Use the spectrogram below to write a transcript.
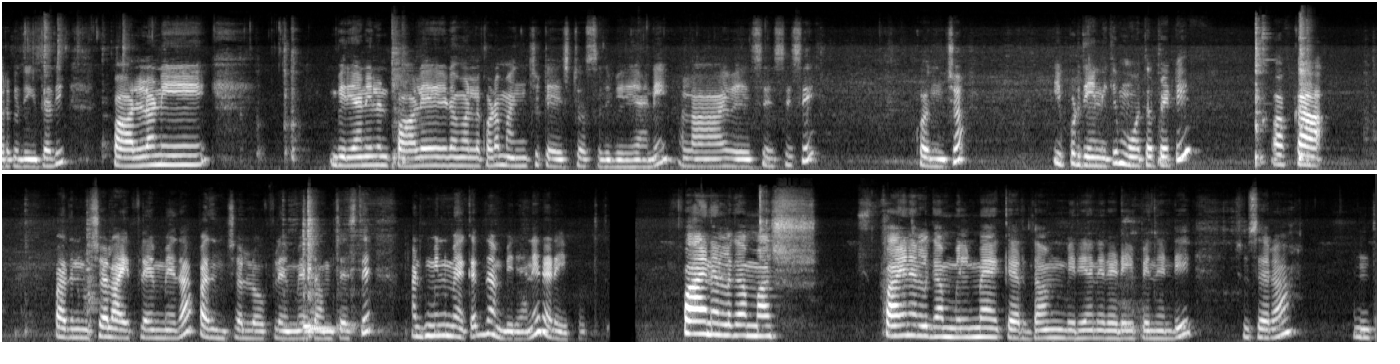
వరకు దిగుతుంది. పాలలోని బిర్యానీలోని పాలు వేయడం వల్ల కూడా మంచి టేస్ట్ వస్తుంది బిర్యానీ. అలా వేసేసేసి కొంచెం ఇప్పుడు దీనికి మూత పెట్టి ఒక పది నిమిషాలు హై ఫ్లేమ్ మీద పది నిమిషాలు లో ఫ్లేమ్ మీద దమ్ చేస్తే మనకి meal maker dum biryani ready అయిపోతుంది. ఫైనల్గా మష్ ఫైనల్గా meal maker dum biryani ready అయిపోయిందండి. చూసారా? ఎంత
